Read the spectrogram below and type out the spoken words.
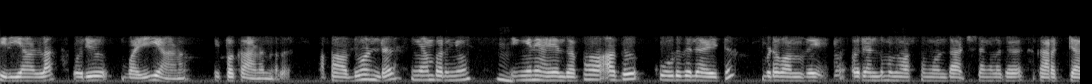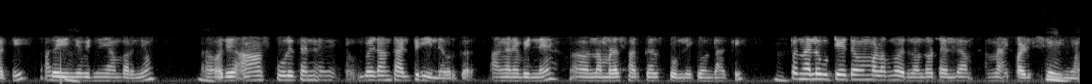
തിരിയാനുള്ള ഒരു വഴിയാണ് ഇപ്പൊ കാണുന്നത്. അപ്പൊ അതുകൊണ്ട് ഞാൻ പറഞ്ഞു. ഇങ്ങനെ ആയത് അപ്പൊ അത് കൂടുതലായിട്ട് ഇവിടെ വന്നു രണ്ടു ഒരു രണ്ട് മൂന്ന് മാസം കൊണ്ട് അക്ഷരങ്ങളൊക്കെ കറക്റ്റ് ആക്കി. അത് കഴിഞ്ഞ് പിന്നെ ഞാൻ പറഞ്ഞു ഒരു ആ സ്കൂളിൽ തന്നെ വിടാൻ താല്പര്യമില്ല അവർക്ക്. അങ്ങനെ പിന്നെ നമ്മുടെ സർക്കാർ സ്കൂളിലേക്ക് ഉണ്ടാക്കി. ഇപ്പൊ നല്ല കുട്ടിയായിട്ട് അവൻ വളർന്നു വരുന്നുണ്ടോട്ടെ എല്ലാം നന്നായി പഠിച്ചു കഴിഞ്ഞു.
